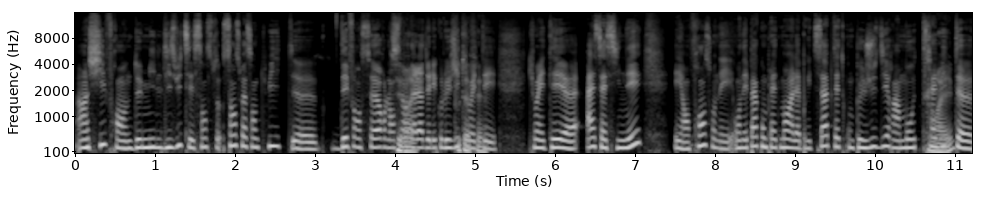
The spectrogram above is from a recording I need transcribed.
Un chiffre, en 2018, c'est 100 168 euh, défenseurs, lanceurs d'alerte de l'écologie qui ont, été, qui ont été assassinés. Et en France, on n'est on n'est pas complètement à l'abri de ça. Peut-être qu'on peut juste dire un mot très Ouais. vite. Euh,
